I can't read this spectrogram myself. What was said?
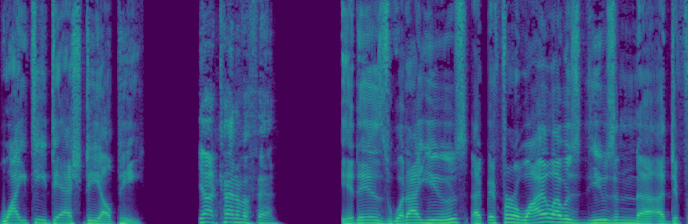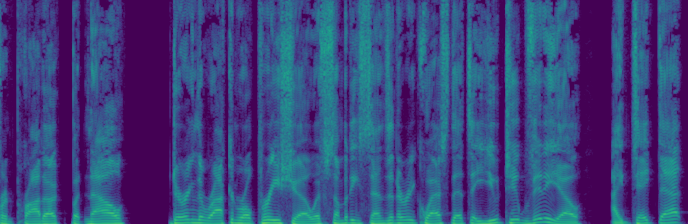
YT DLP. Yeah, kind of a fan. It is what I use. I, for a while, I was using uh, a different product, but now during the rock and roll pre show, if somebody sends in a request that's a YouTube video, I take that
